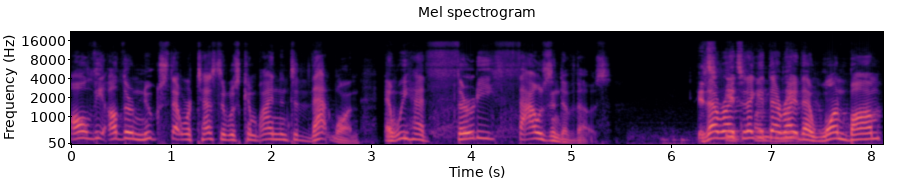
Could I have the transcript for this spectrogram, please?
all the other nukes that were tested was combined into that one, and we had thirty thousand of those. Is that right? Did I get that right? That one bomb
